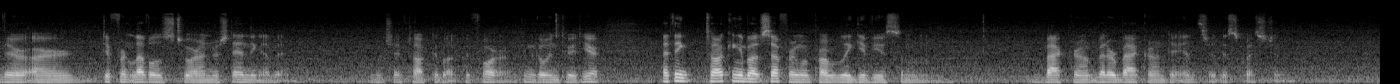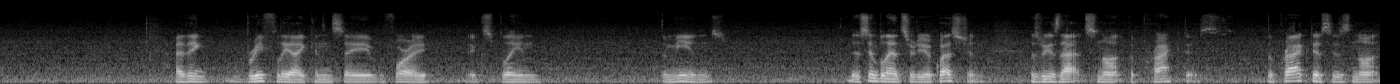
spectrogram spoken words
there are different levels to our understanding of it, which I've talked about before. I can go into it here. I think talking about suffering will probably give you some background, better background to answer this question. I think briefly I can say before I explain the means, the simple answer to your question is because that's not the practice. The practice is not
